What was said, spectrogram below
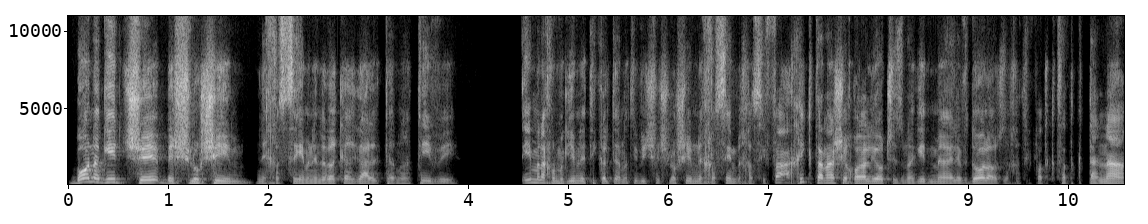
בוא נגיד שב-30 נכסים, אני מדבר כרגע על אלטרנטיבי, אם אנחנו מגיעים לתיק אלטרנטיבי של 30 נכסים בחשיפה הכי קטנה שיכולה להיות, שזה נגיד 100 אלף דולר, שזה חשיפות קצת קטנה,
